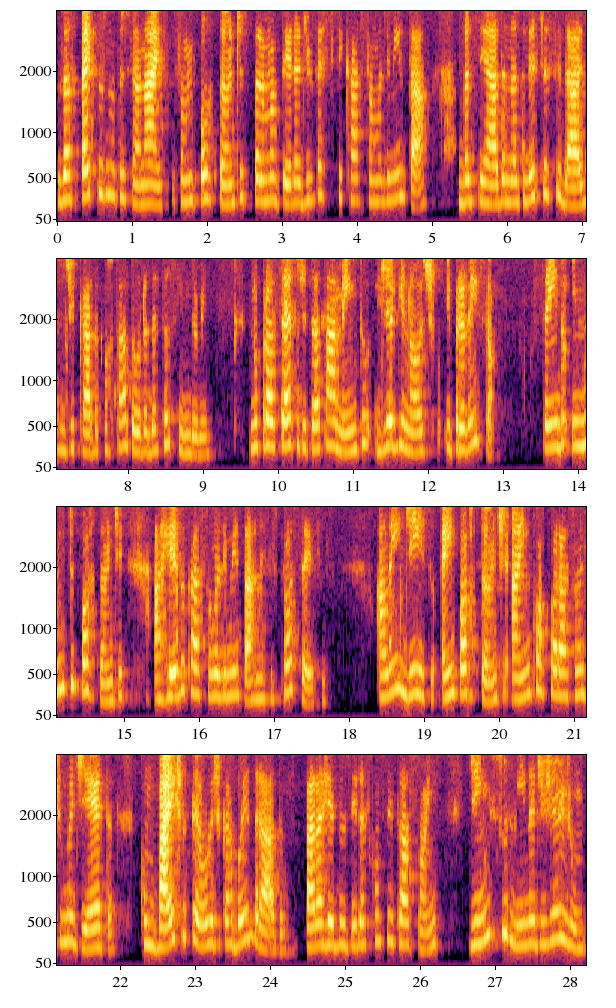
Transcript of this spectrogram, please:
Os aspectos nutricionais são importantes para manter a diversificação alimentar baseada nas necessidades de cada portadora desta síndrome, no processo de tratamento, diagnóstico e prevenção, sendo muito importante a reeducação alimentar nesses processos. Além disso, é importante a incorporação de uma dieta com baixo teor de carboidrato para reduzir as concentrações de insulina de jejum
